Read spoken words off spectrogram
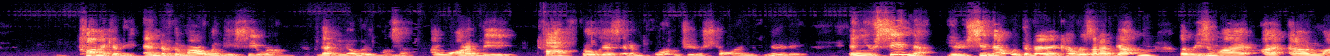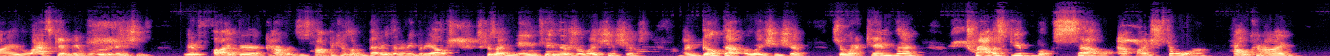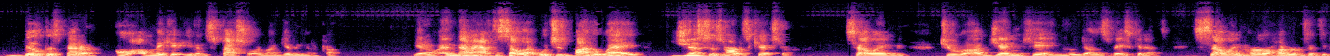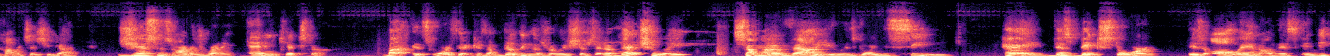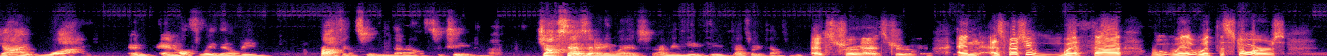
comic at the end of the Marvel and DC run that nobody wants at. I want to be top focus and important to your store and the community. And you've seen that. You've seen that with the variant covers that I've gotten. The reason why I on my last campaign for Voodoo Nations, we had five variant covers. It's not because I'm better than anybody else. It's because I've maintained those relationships. I built that relationship. So when it came to there, Travis Gibb books sell at my store. How can I build this better? Oh, I'll make it even specialer by giving it a cover. You know, and then I have to sell that, which is, by the way, just as hard as Kickstarter. Selling to uh, Jen King, who does Space Cadets, selling her 150 comics that she got, just as hard as running any Kickstarter. But it's worth it because I'm building those relationships, and eventually, someone of value is going to see, hey, this big store is all in on this indie guy. Why? And and hopefully there'll be profits, and then I'll succeed. Chuck says it anyways. I mean, he, he that's what he tells me. It's true. It's true, and especially with uh, with with the stores,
